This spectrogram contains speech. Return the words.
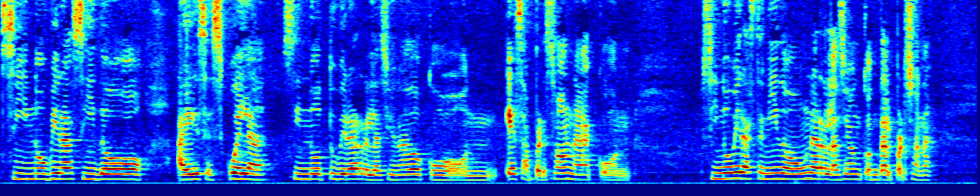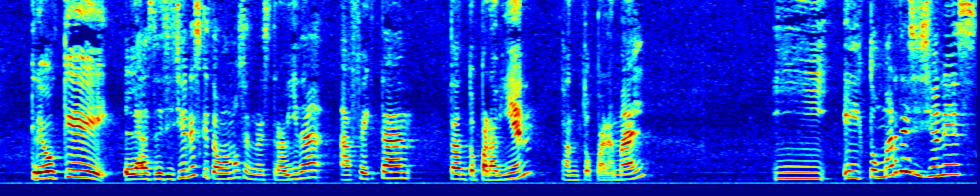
Si no hubieras ido a esa escuela, si no te hubieras relacionado con esa persona, con si no hubieras tenido una relación con tal persona. Creo que las decisiones que tomamos en nuestra vida afectan tanto para bien, tanto para mal. Y el tomar decisiones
